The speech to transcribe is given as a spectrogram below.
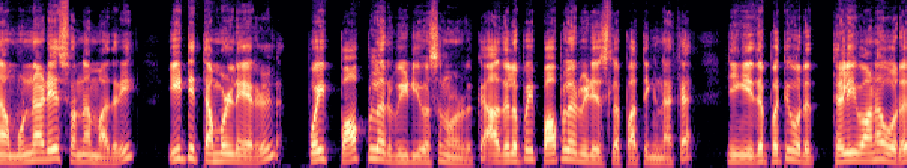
நான் முன்னாடியே சொன்ன மாதிரி ஈடி தமிழ் நேரில் போய் பாப்புலர் வீடியோஸ்னு ஒன்று இருக்குது அதில் போய் பாப்புலர் வீடியோஸில் பார்த்தீங்கன்னாக்கா நீங்கள் இதை பற்றி ஒரு தெளிவான ஒரு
